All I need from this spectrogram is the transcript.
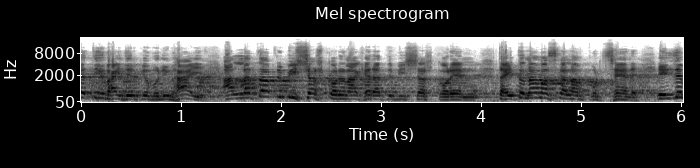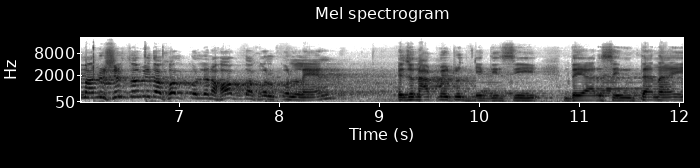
জাতীয় ভাইদেরকে বলি, ভাই, আল্লাহ তো আপনি বিশ্বাস করেন, আখেরাতে বিশ্বাস করেন, তাই তো নামাজ কালাম করছেন এই যে মানুষের জমি দখল করলেন, হক দখল করলেন এই জন্য আপনি একটু দিয়ে দিছি, দেয়ার চিন্তা নাই,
